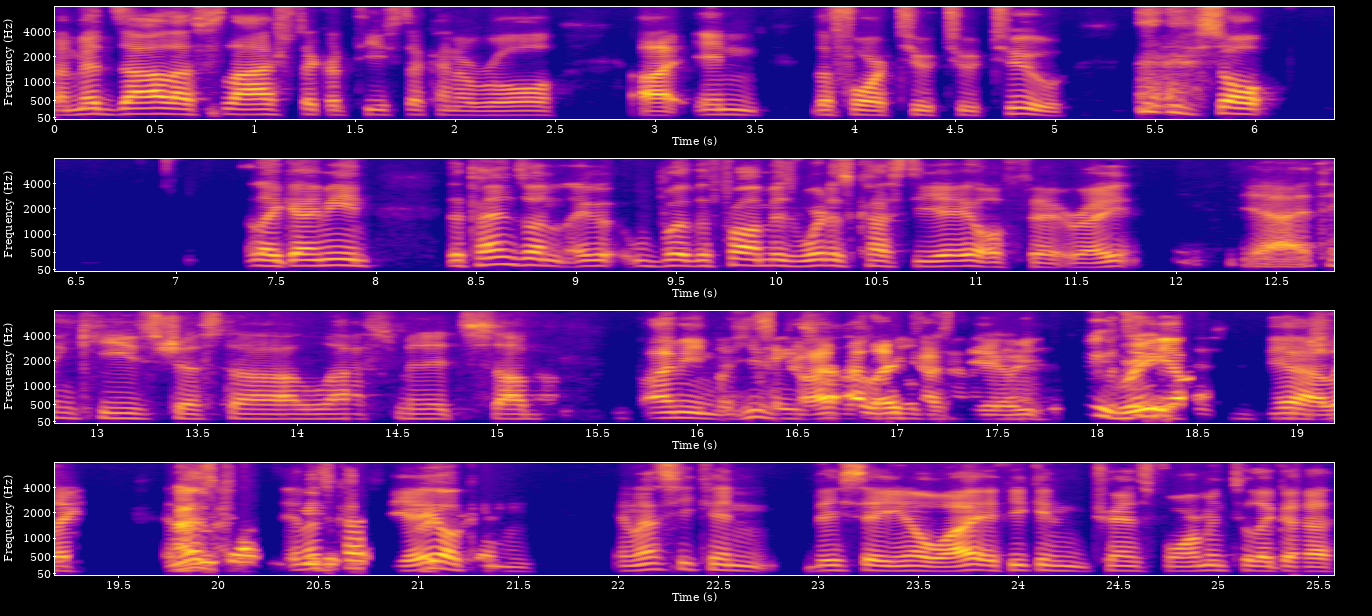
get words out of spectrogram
a mezzala slash trequartista kind of role uh, in the four two two two. So, like, I mean, depends on. But the problem is, where does Castillejo fit, right? yeah I think he's just a last minute sub I mean, he's. I, I like field kind of Castillo. guy. He- He's been to great. Yeah, like I unless like Cas- unless he's Castillejo can, unless he can, they say, you know what? If he can transform into like a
